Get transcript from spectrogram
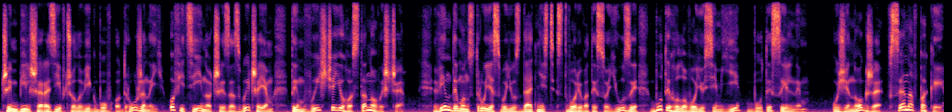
Чим більше разів чоловік був одружений, офіційно чи за звичаєм, тим вище його становище. Він демонструє свою здатність створювати союзи, бути головою сім'ї, бути сильним. У жінок же все навпаки.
